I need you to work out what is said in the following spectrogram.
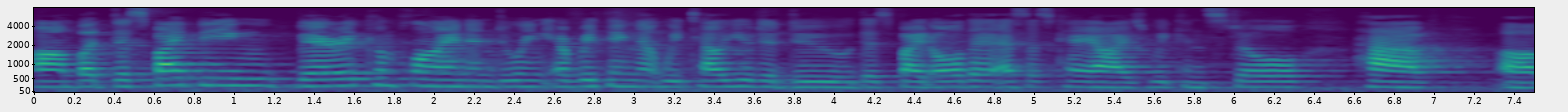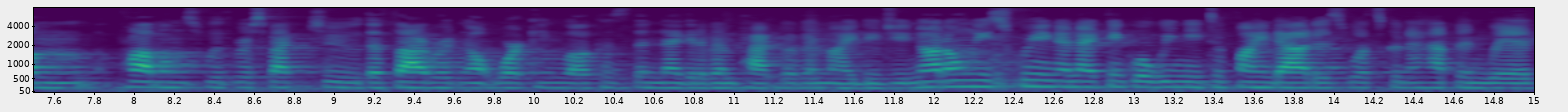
Um, but despite being very compliant and doing everything that we tell you to do, despite all the SSKIs, we can still have um, problems with respect to the thyroid not working well because the negative impact of MIBG. Not only screen, and I think what we need to find out is what's going to happen with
